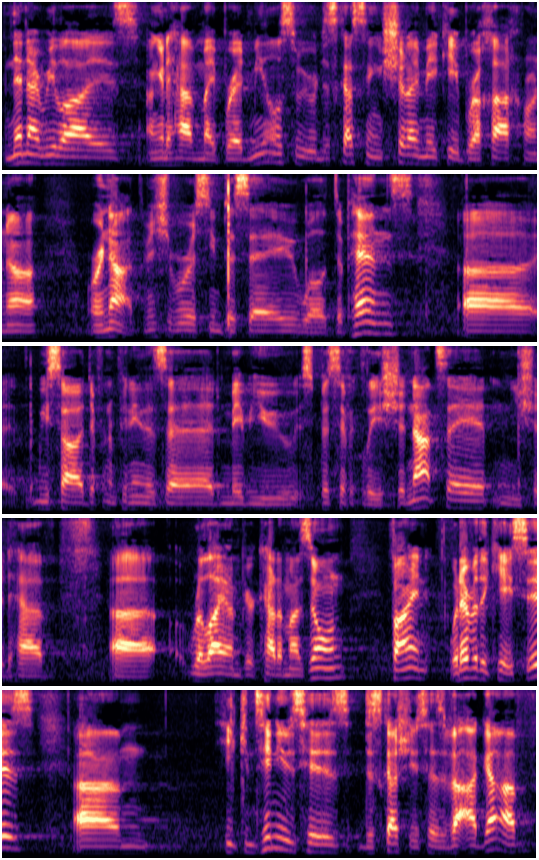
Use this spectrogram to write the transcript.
and then I realize I'm going to have my bread meal. So we were discussing should I make a bracha achrona or not. The Mishnah seemed to say, well, it depends. Uh, we saw a different opinion that said maybe you specifically should not say it, and you should have uh, rely on birkat hamazon. Fine, whatever the case is, um, he continues his discussion. He says, Va'agav,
